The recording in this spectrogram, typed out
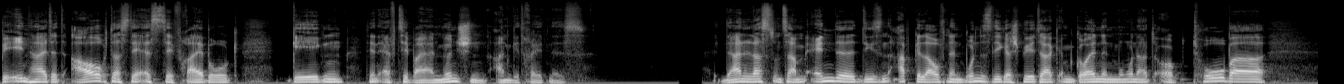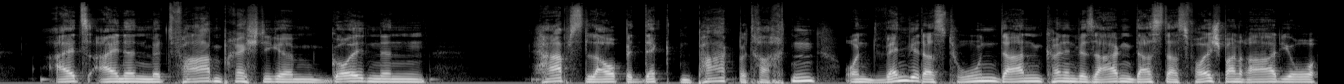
beinhaltet auch, dass der SC Freiburg gegen den FC Bayern München angetreten ist. Dann lasst uns am Ende diesen abgelaufenen Bundesligaspieltag im goldenen Monat Oktober als einen mit farbenprächtigem goldenen Herbstlaub bedeckten Park betrachten. Und wenn wir das tun, dann können wir sagen, dass das Vollspannradio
